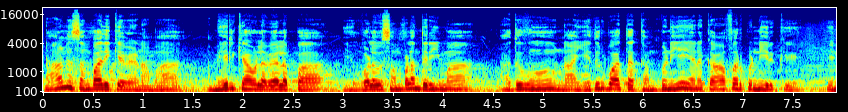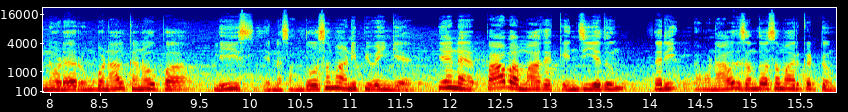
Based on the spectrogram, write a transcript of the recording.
நானும் சம்பாதிக்க வேணாமா? அமெரிக்காவில் வேலைப்பா. எவ்வளவு சம்பளம் தெரியுமா? அதுவும் நான் எதிர்பார்த்த கம்பெனியே எனக்கு ஆஃபர் பண்ணியிருக்கு. என்னோட ரொம்ப நாள் கனவுப்பா. ப்ளீஸ் என்னை சந்தோஷமாக அனுப்பி வைங்க. என பாவமாக கெஞ்சியதும் சரி அவனாவது சந்தோஷமா இருக்கட்டும்.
